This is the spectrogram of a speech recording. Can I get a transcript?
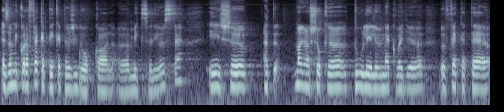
ez amikor a feketéket a zsidókkal mixeli össze, és hát nagyon sok túlélőnek, vagy fekete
